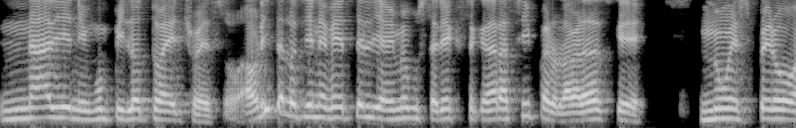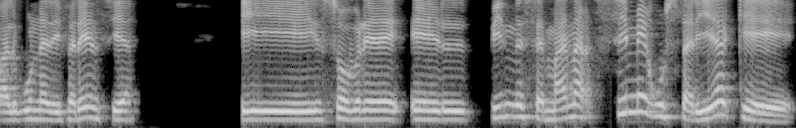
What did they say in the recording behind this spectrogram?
Nadie, ningún piloto ha hecho eso. Ahorita lo tiene Vettel y a mí me gustaría que se quedara así, pero la verdad es que no espero alguna diferencia. Y sobre el fin de semana, sí me gustaría que,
